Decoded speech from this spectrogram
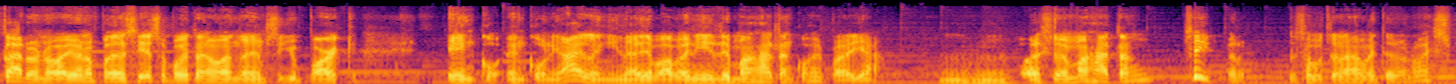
Claro, Nueva York no puede decir eso porque están jugando en MCU Park en, en, Coney Island y nadie va a venir de Manhattan a coger para allá. Por eso de Manhattan, sí, pero desafortunadamente no lo es.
